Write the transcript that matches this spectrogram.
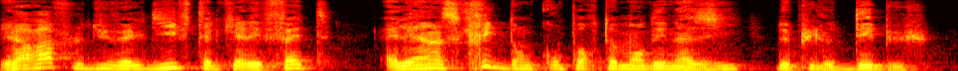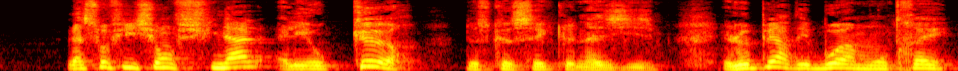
Et la rafle du Veldiv, telle qu'elle est faite, elle est inscrite dans le comportement des nazis depuis le début. La solution finale, elle est au cœur de ce que c'est que le nazisme. Et le père des Bois a montré,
